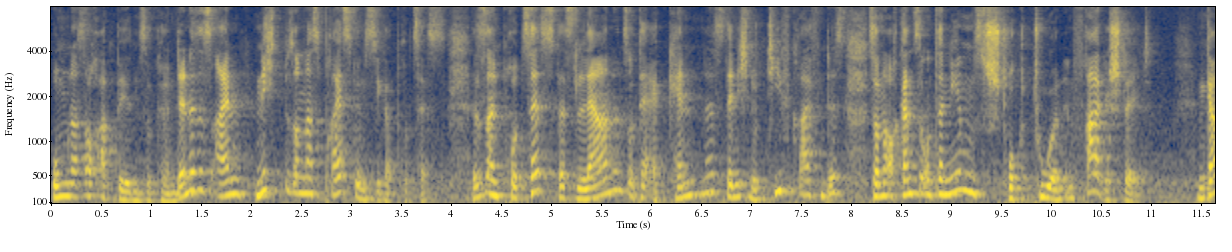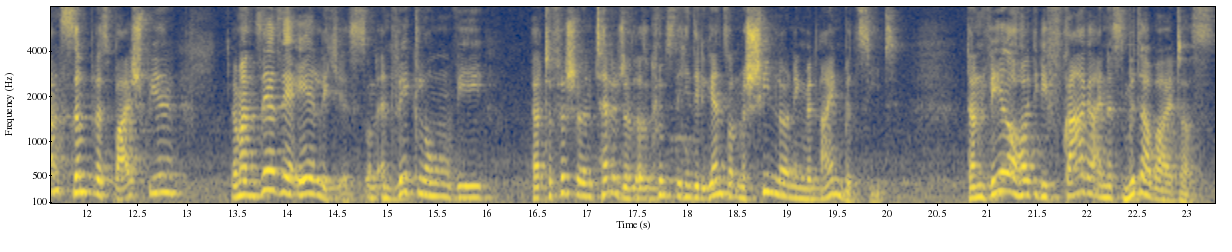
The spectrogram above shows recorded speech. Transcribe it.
um das auch abbilden zu können. Denn es ist ein nicht besonders preisgünstiger Prozess. Es ist ein Prozess des Lernens und der Erkenntnis, der nicht nur tiefgreifend ist, sondern auch ganze Unternehmensstrukturen in Frage stellt. Ein ganz simples Beispiel, wenn man sehr, sehr ehrlich ist und Entwicklungen wie Artificial Intelligence, also künstliche Intelligenz und Machine Learning mit einbezieht, dann wäre heute die Frage eines Mitarbeiters,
